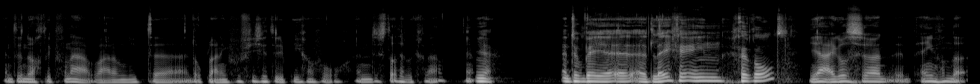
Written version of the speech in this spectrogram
En toen dacht ik van nou, waarom niet de opleiding voor fysiotherapie gaan volgen? En dus dat heb ik gedaan. Ja. ja. En toen ben je het leger ingerold? Ja, ik was een van de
